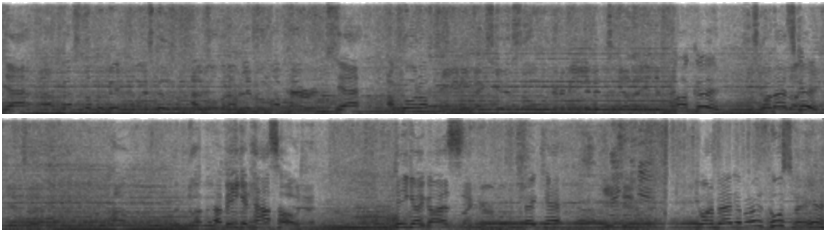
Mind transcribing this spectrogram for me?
Yeah, I messed up a bit, but it's because at the moment I'm living with my parents. yeah. I'm going off to uni next year, so we're going to be living together independently. Oh, good. It's Well, that's be a lot good. Easier to have a A vegan household. Here you go, guys. Thank you very much. Take care. You too. You want a burger, bro? Of course, mate. Yeah.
